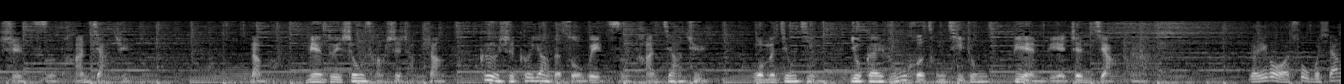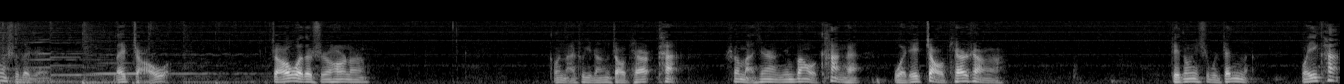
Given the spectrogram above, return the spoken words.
是紫檀家具。那么，面对收藏市场上各式各样的所谓紫檀家具，我们究竟又该如何从其中辨别真假呢？有一个我素不相识的人来找我，找我的时候呢，给我拿出一张照片看，说马先生，您帮我看看我这照片上啊，这东西是不是真的？我一看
